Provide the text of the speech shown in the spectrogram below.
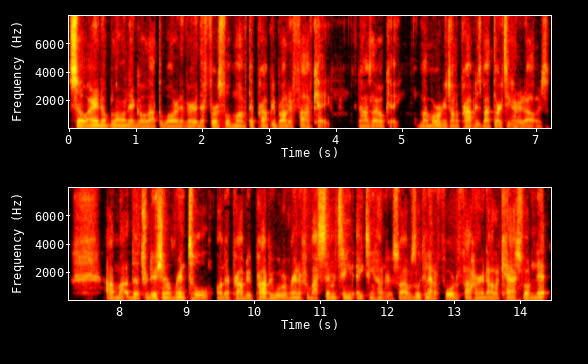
So I ended up blowing that goal out the water. The very the first full month, that property brought in 5K. And I was like, okay, my mortgage on the property is about thirteen hundred dollars. Uh, the traditional rental on that property, property would have rented for about seventeen, eighteen hundred. So I was looking at a four to five hundred dollar cash flow net.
